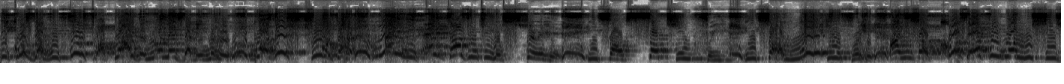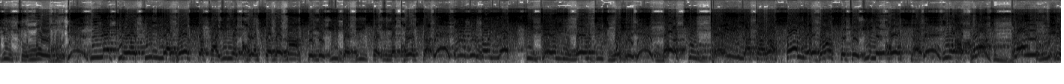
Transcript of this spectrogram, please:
because they refuse to apply the knowledge that they know. But this truth, uh, when it enters into your spirit, it shall set you free. It shall make you free. And it shall cause everyone who sees you to know. Even though yesterday you went this way, but today, like a you approach boldly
